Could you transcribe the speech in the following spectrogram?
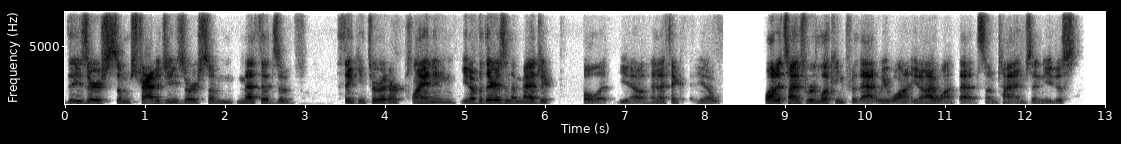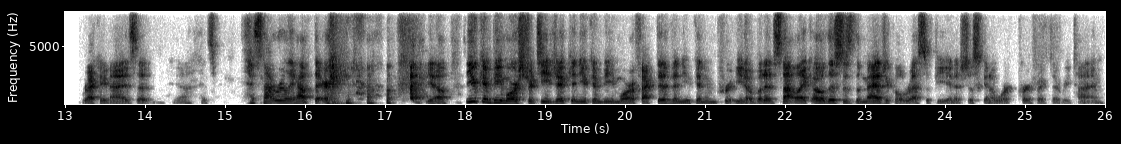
these are some strategies or some methods of thinking through it or planning, you know, but there isn't a magic bullet, you know, and I think, you know, a lot of times we're looking for that. We want, you know, I want that sometimes. And you just recognize that, you know, it's, it's not really out there. You know? you know, you can be more strategic and you can be more effective and you can improve, you know, but it's not like, oh, this is the magical recipe and it's just going to work perfect every time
